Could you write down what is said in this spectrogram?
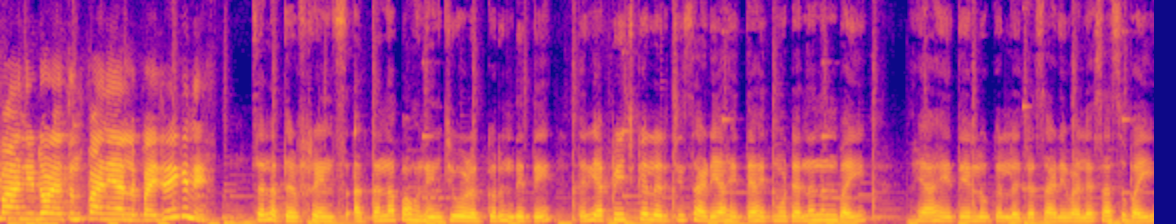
पाणी डोळ्यातून पाणी आलं पाहिजे की नाही? चला तर फ्रेंड्स आता ना पाहुण्यांची ओळख करून देते. तर या पीच कलरची साडी आहे त्या आहेत मोठ्या ननंदबाई. हे आहे येलो कलरच्या साडीवाल्या सासूबाई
